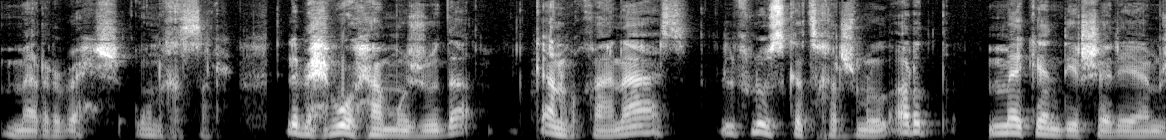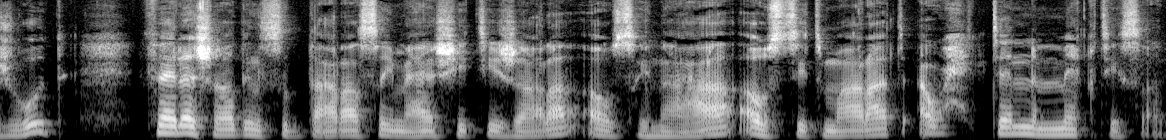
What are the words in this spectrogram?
ما نربحش ونخسر. البحبوحة موجودة كنبقى ناعس الفلوس كتخرج من الأرض ما كنديرش عليها مجهود فعلاش غادي نصدع راسي مع شي تجارة أو صناعة أو استثمارات أو حتى نمي اقتصاد.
